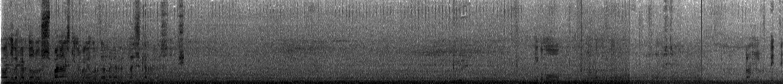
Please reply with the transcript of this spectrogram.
Acaban de pasar todos los panas que nos van a cortar las carreras. Hay como... ¿cuántos? Para menos 20.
